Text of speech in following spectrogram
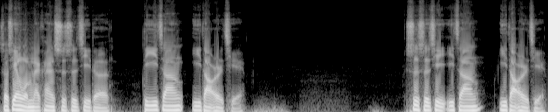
首先，我们来看四世纪的第一章一到二节。四世纪一章一到二节：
